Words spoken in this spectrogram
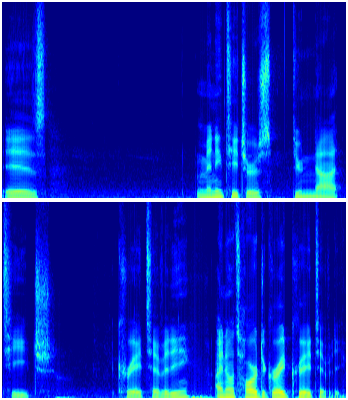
is many teachers do not teach creativity. I know it's hard to grade creativity.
